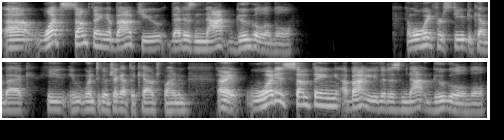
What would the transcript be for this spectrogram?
Uh, what's something about you that is not Googleable? And we'll wait for Steve to come back. He, he went to go check out the couch behind him. All right, what is something about you that is not Googleable?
